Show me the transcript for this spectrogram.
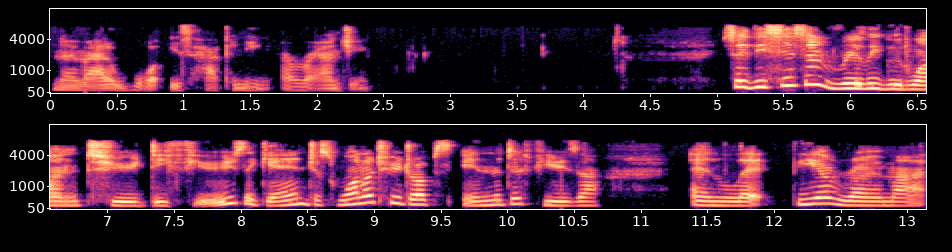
no matter what is happening around you. So, this is a really good one to diffuse. Again, just one or two drops in the diffuser and let the aroma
